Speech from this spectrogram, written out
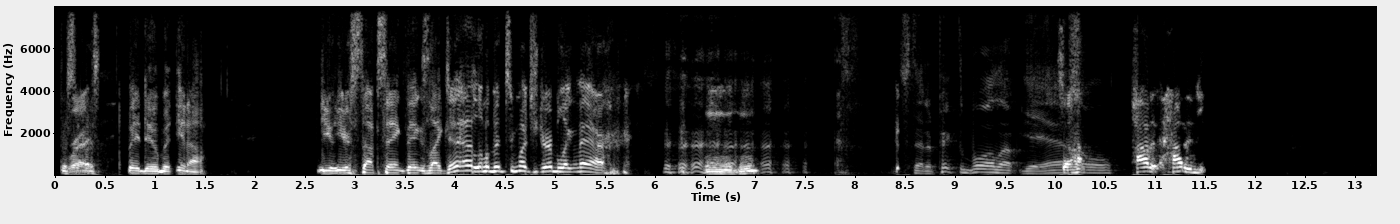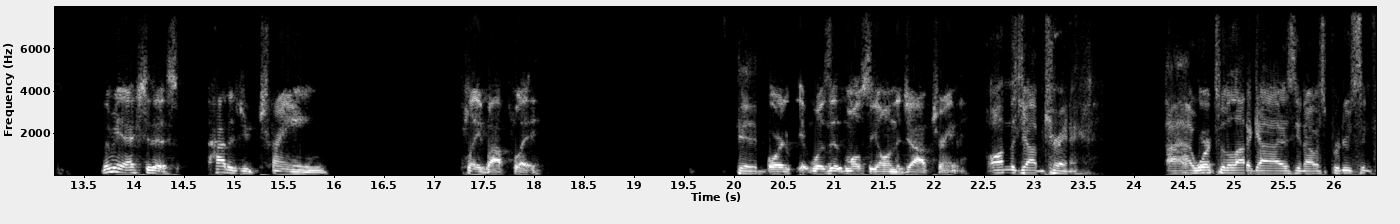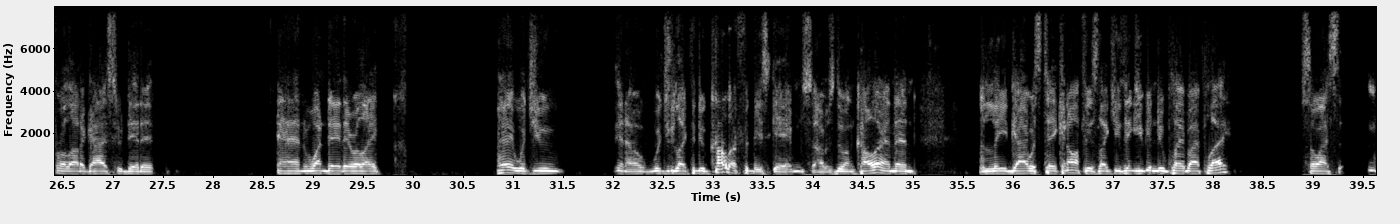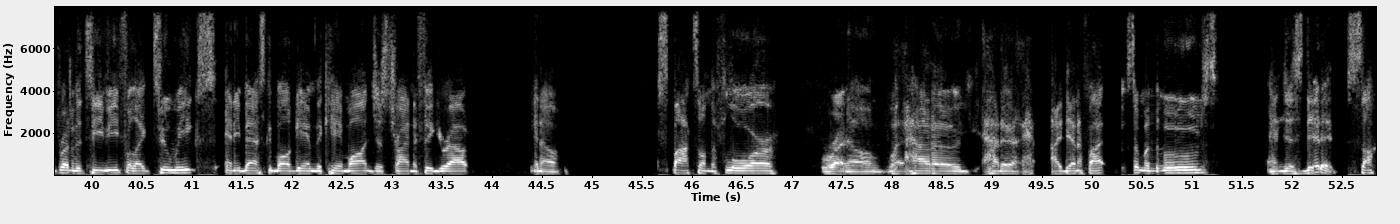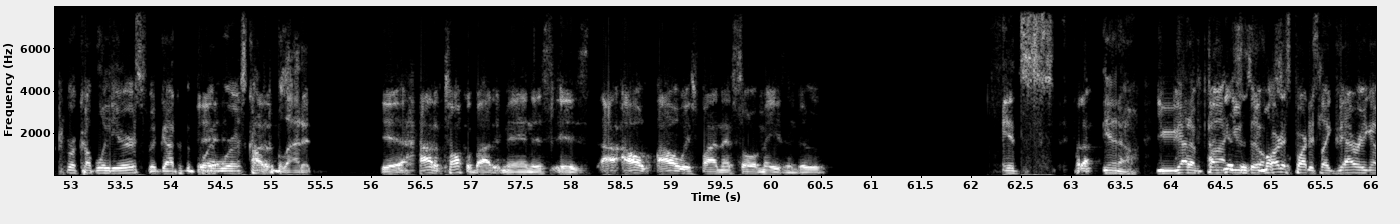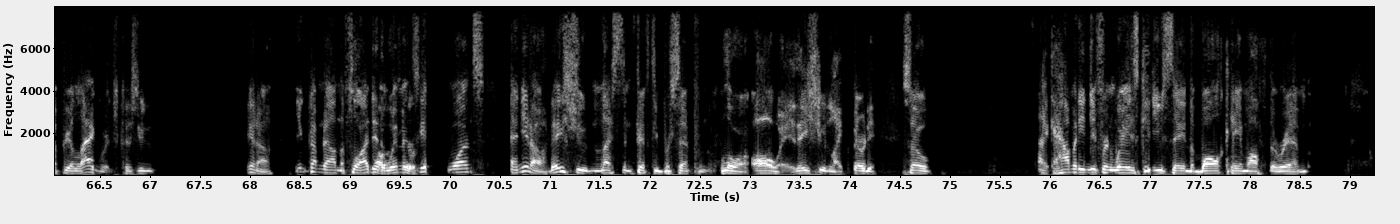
For Right. of they do, but you know, you, you're stuck saying things like eh, a little bit too much dribbling there. hmm Instead of pick the ball up, yeah, So how- asshole. How did how did you? Let me ask you this: How did you train play by play, Did or was it mostly on the job training? on the job training. I, I worked with a lot of guys. You know, I was producing for a lot of guys who did it. And one day they were like, "Hey, would you, you know, would you like to do color for these games?" I was doing color, and then the lead guy was taking off. He's like, "You think you can do play by play?" So I sat in front of the TV for like two weeks. Any basketball game that came on, just trying to figure out, you know, spots on the floor, Right. you know what, how to how to identify some of the moves and just did it sucked for a couple of years but got to the point Yeah. where it's comfortable at it Yeah, how to talk about it, man, is is I I'll, I always find that so amazing, dude. It's you know you got to find you, the muscle. hardest part is like varying up your language because you you know you come down the floor i did Oh, a women's game once and you know they shoot less than 50% from the floor always they shoot like 30 so like how many different ways can you say the ball came off the rim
